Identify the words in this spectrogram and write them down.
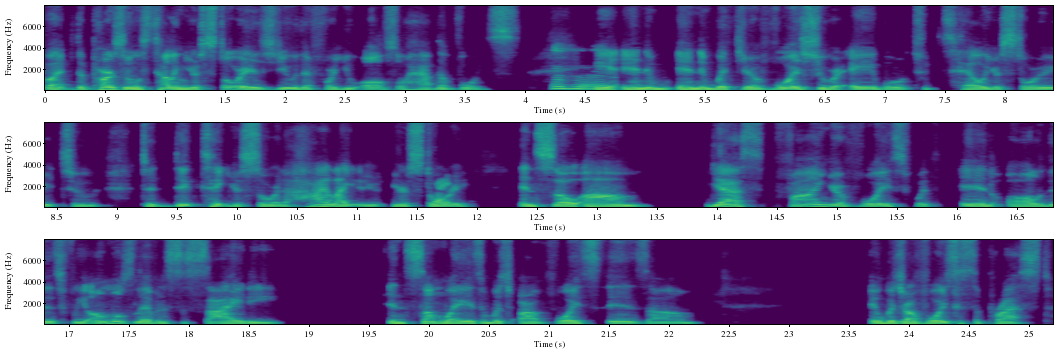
but the person who's telling your story is you. Therefore, you also have the voice. Mm-hmm. And, and, and with your voice, you were able to tell your story, to, to dictate your story, to highlight your, your story. Right. And so, um, yes, find your voice within all of this. We almost live in a society in some ways in which our voice is um, in which our voice is suppressed.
